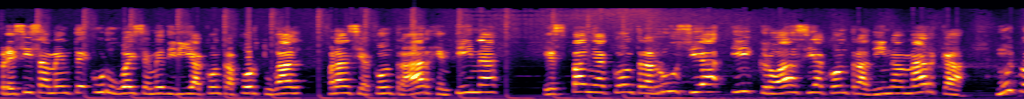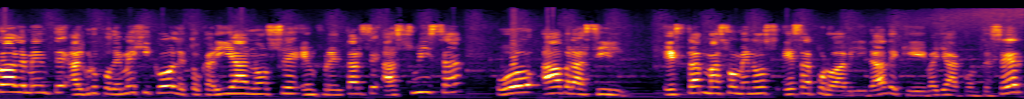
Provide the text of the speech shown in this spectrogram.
Precisamente Uruguay se mediría contra Portugal, Francia contra Argentina, España contra Rusia y Croacia contra Dinamarca. Muy probablemente al grupo de México le tocaría, no sé, enfrentarse a Suiza o a Brasil. Está más o menos esa probabilidad de que vaya a acontecer.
